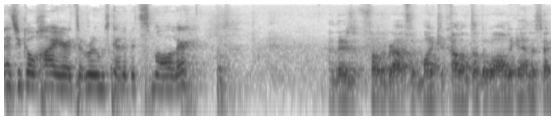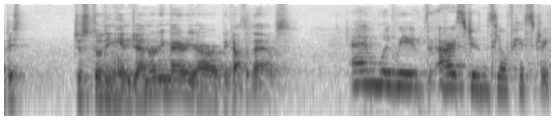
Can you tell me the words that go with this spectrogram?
as you go higher, the rooms get a bit smaller. And there's a photograph of Michael Collins on the wall again. Is that he's just studying him generally, Mary, or because of the house? Um, well, we our students love history.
